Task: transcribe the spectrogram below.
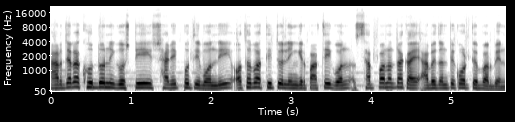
আর যারা ক্ষুদ্র নিগোষ্ঠী, শারীরিক প্রতিবন্ধী অথবা তৃতীয় লিঙ্গের প্রার্থীগণ, ছাপ্পান্ন টাকায় আবেদনটি করতে পারবেন।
